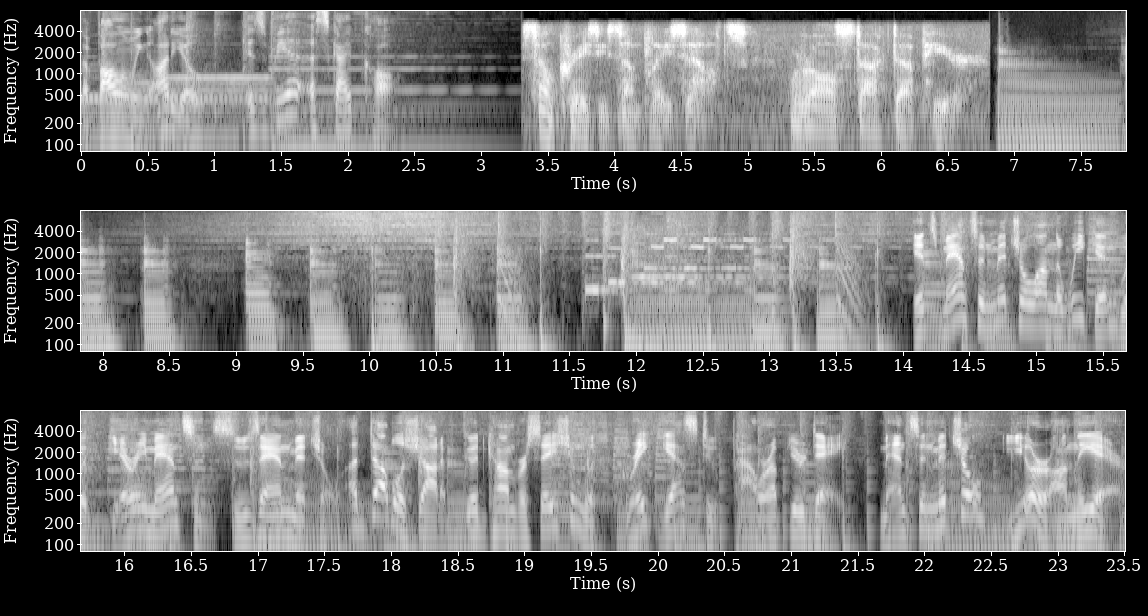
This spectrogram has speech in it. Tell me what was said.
The following audio is via a Skype call. Sell crazy someplace else. We're all stocked up here. It's Mance and Mitchell on the weekend with Gary Mance, Suzanne Mitchell. A double shot of good conversation with great guests to power up your day. Mance and Mitchell, you're on the air.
